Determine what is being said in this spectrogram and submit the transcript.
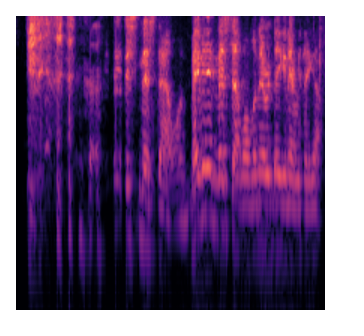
They just missed that one. Maybe they missed that one when they were digging everything up.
